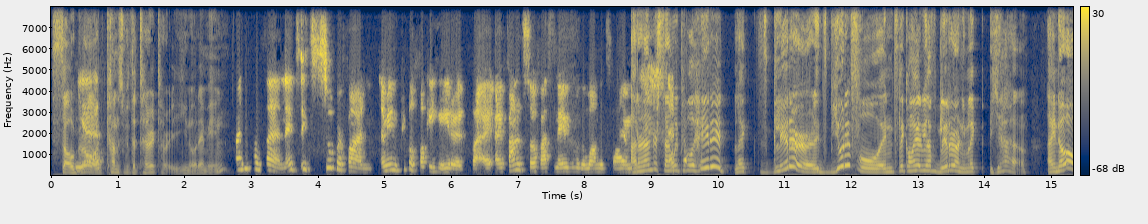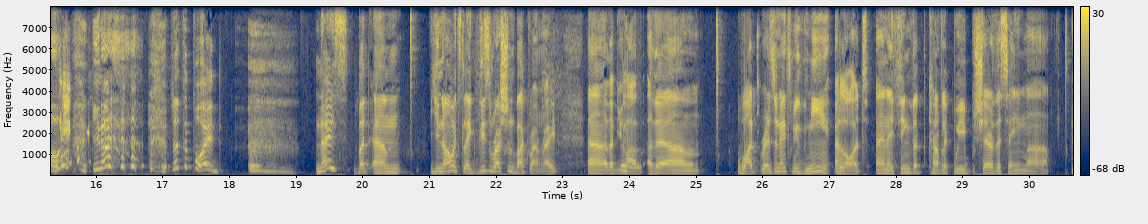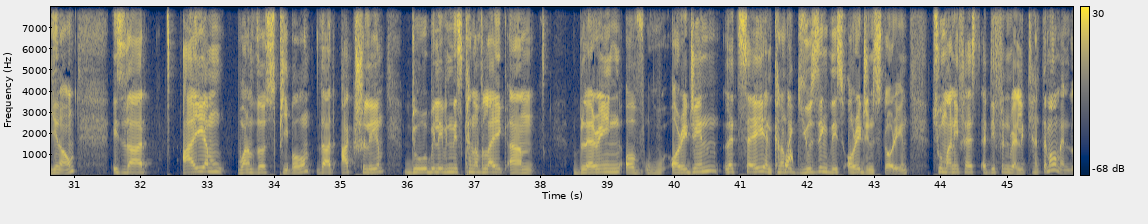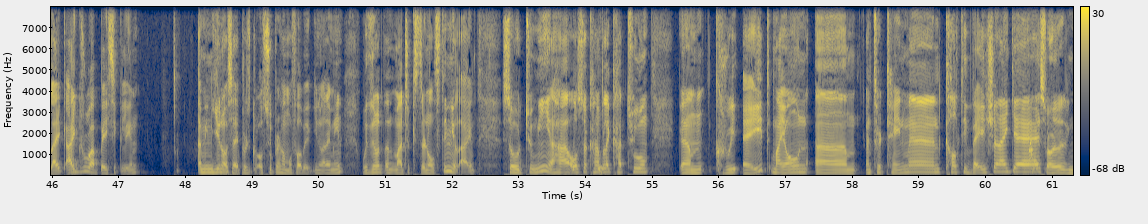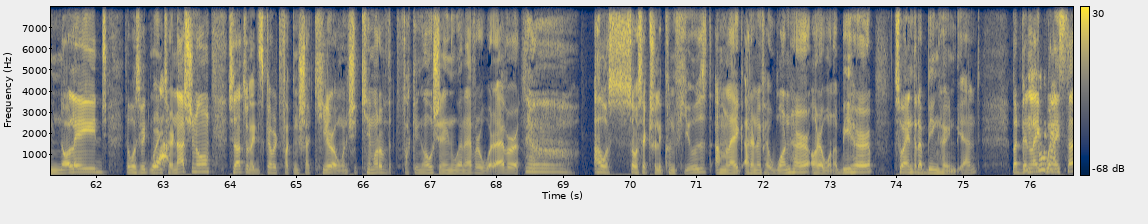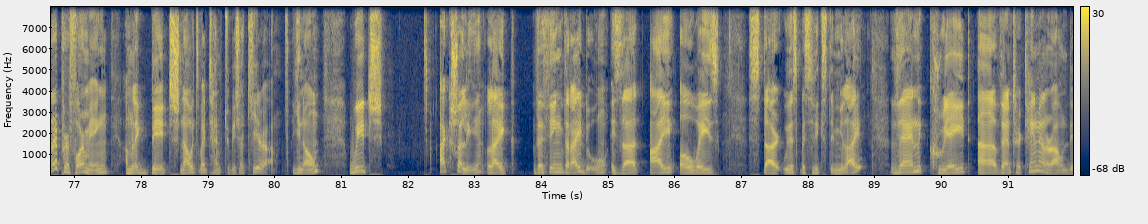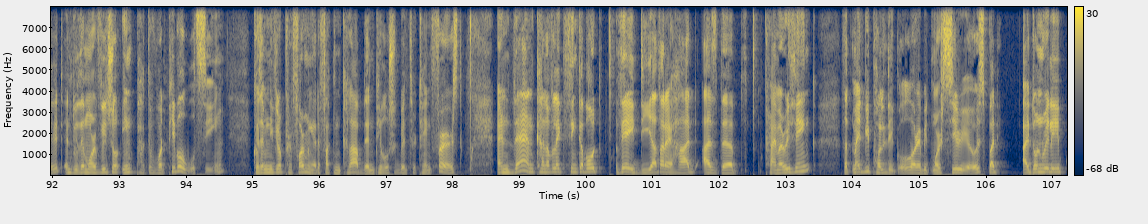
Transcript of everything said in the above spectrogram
So, girl, Yeah. it comes with the territory. You know what I mean? Hundred percent. It's it's super fun. I mean, people fucking hate it, but I, I found it so fascinating for the longest time. I don't understand why people hate it. Like, it's glitter. It's beautiful, and it's like, oh my god, you have glitter on you. I'm like, yeah, I know. you know, that's the point. nice, but um, you know, it's like this Russian background, right? Uh, that you have. Uh, The um, what resonates with me a lot, and I think that kind of like we share the same, uh, you know, is that I am one of those people that actually do believe in this kind of like um, blurring of w- origin, let's say, and kind of like using this origin story to manifest a different reality at the moment. Like I grew up basically I mean, you know, Cyprus girl, super homophobic, you know what I mean? With not that much external stimuli. So to me, I also kind of like had to um, create my own um, entertainment cultivation, I guess, or knowledge that was a bit more Yeah. international. So that's when I discovered fucking Shakira when she came out of the fucking ocean in whenever, wherever. I was so sexually confused. I'm like, I don't know if I want her or I want to be her. So I ended up being her in the end. But then, like, when I started performing, I'm like, bitch, now it's my time to be Shakira, you know? Which actually, like, the thing that I do is that I always start with a specific stimuli, then create uh, the entertainment around it and do the more visual impact of what people will see. Because I mean, if you're performing at a fucking club, then people should be entertained first, and then kind of like think about the idea that I had as the primary thing that might be political or a bit more serious, but I don't really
